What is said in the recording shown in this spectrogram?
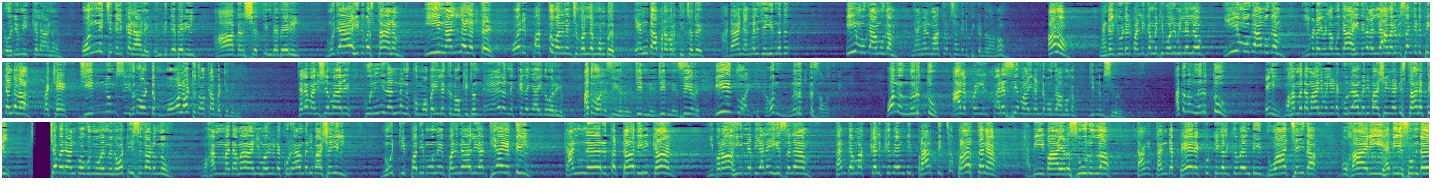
ഒരുമിക്കലാണ്. ഒന്നിച്ചു നിൽക്കലാണ്. എന്തിന്റെ പേരിൽ? ആദർശത്തിന്റെ പേരിൽ. മുജാഹിദ് പ്രസ്ഥാനം ഈ നല്ലളത്ത് ഒരു പത്ത് പതിനഞ്ച് കൊല്ലം മുമ്പ് എന്താ പ്രവർത്തിച്ചത്? അതാ ഞങ്ങൾ ചെയ്യുന്നത്. ഈ മുഖാമുഖം ഞങ്ങൾ മാത്രം സംഘടിപ്പിക്കേണ്ടതാണോ? ആണോ? ഞങ്ങൾക്ക് ഇവിടെ ഒരു പള്ളി കമ്മിറ്റി പോലും ഇല്ലല്ലോ. ഈ മുഖാമുഖം ഇവിടെയുള്ള മുജാഹിദുകൾ എല്ലാവരും സംഘടിപ്പിക്കേണ്ടതാ. പക്ഷേ ജിന്നും സിഹ്റോണ്ടും മോളോട്ട് നോക്കാൻ പറ്റുന്നില്ല. ചില മനുഷ്യന്മാര് കുനിഞ്ഞു തന്നെ നിൽക്കും മൊബൈലിലേക്ക് നോക്കിയിട്ട് നേരെ നിൽക്ക് ചങ്ങായി പറയും. അതുപോലെ സീർ ജിന്ന് ജിന്ന് സീർ ഈതുമായിട്ട് ഒന്ന് നിർത്ത് സഹോദരൻ. ഒന്ന് നിർത്തു. ആലപ്പുഴയിൽ പരസ്യമായി രണ്ട് മുഖാമുഖം ജിന്നും സീറും. അതൊന്ന് നിർത്തു. ഇനി മുഹമ്മദ് അമാനുമലിയുടെ ഖുർആൻ പരിഭാഷയുടെ അടിസ്ഥാനത്തിൽ ശിക്ഷ വരാൻ പോകുന്നു എന്ന് നോട്ടീസ് കാണുന്നു. മുഹമ്മദ് അമാനിമയുടെ ഖുർആൻ പരിഭാഷയിൽ നൂറ്റി പതിമൂന്ന് പതിനാല് അധ്യായത്തിൽ കണ്ണേറ് തട്ടാതിരിക്കാൻ ഇബ്രാഹിം നബി അലൈഹിസ്സലാം തന്റെ മക്കൾക്ക് വേണ്ടി പ്രാർത്ഥിച്ച പ്രാർത്ഥന. ഹബീബായ റസൂലുള്ള തന്റെ പേരക്കുട്ടികൾക്ക് വേണ്ടി ദുആ ചെയ്ത ബുഹാരി ഹദീസ് ഉണ്ട്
